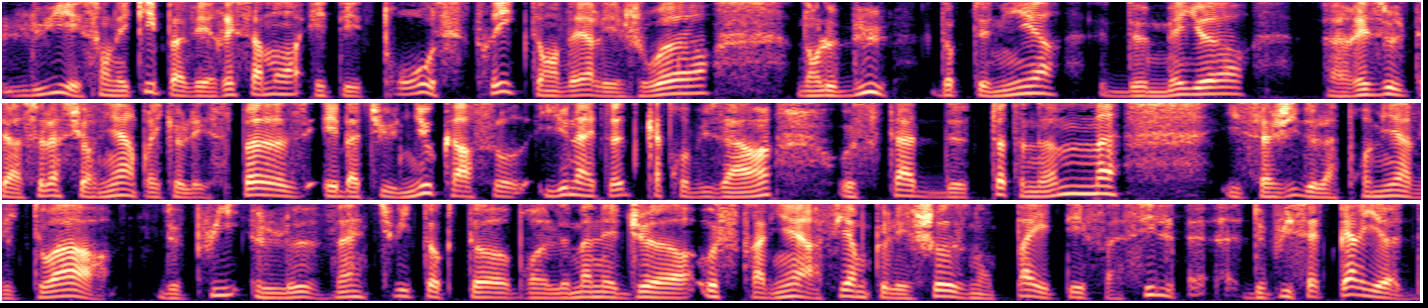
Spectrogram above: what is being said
lui et son équipe avaient récemment été trop stricts envers les joueurs dans le but d'obtenir de meilleurs Résultat, cela survient après que les Spurs aient battu Newcastle United 4 buts à 1 au stade de Tottenham. Il s'agit de la première victoire depuis le 28 octobre. Le manager australien affirme que les choses n'ont pas été faciles euh, depuis cette période.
